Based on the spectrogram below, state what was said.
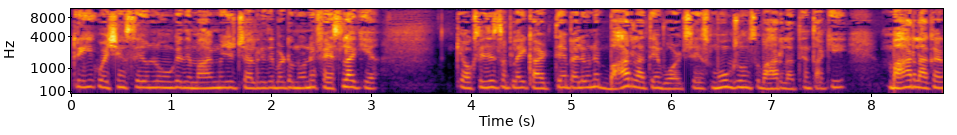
ट्रिकी क्वेश्चन थे उन लोगों के दिमाग में जो चल रहे थे बट उन्होंने फैसला किया कि ऑक्सीजन सप्लाई काटते हैं, पहले उन्हें बाहर लाते हैं वार्ड से स्मोक जोन से बाहर लाते हैं ताकि बाहर लाकर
